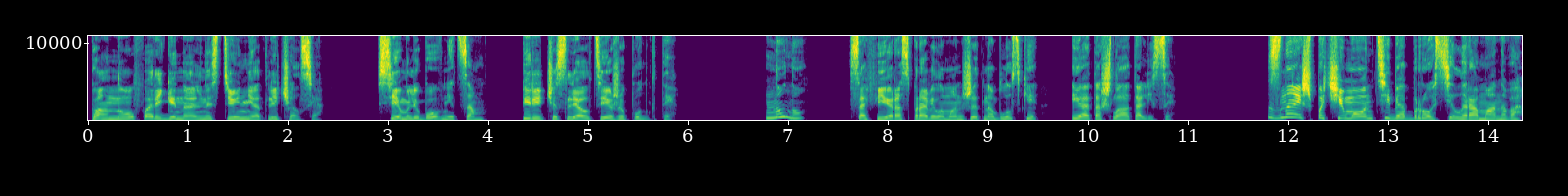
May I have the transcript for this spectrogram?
Панов оригинальностью не отличался. Всем любовницам перечислял те же пункты. «Ну-ну», — София расправила манжет на блузке и отошла от Алисы. «Знаешь, почему он тебя бросил, Романова?»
